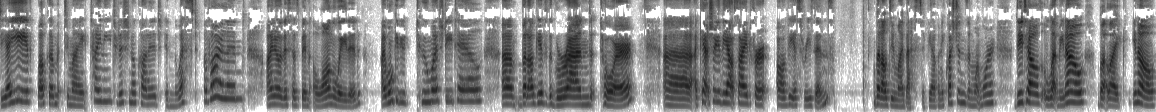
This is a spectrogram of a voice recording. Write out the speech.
Dia daoibh, welcome to my tiny traditional cottage in the west of Ireland. I know this has been long awaited. I won't give you too much detail, um, but I'll give the grand tour. Uh, I can't show you the outside for obvious reasons, but I'll do my best. If you have any questions and want more details, let me know. But like, you know,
